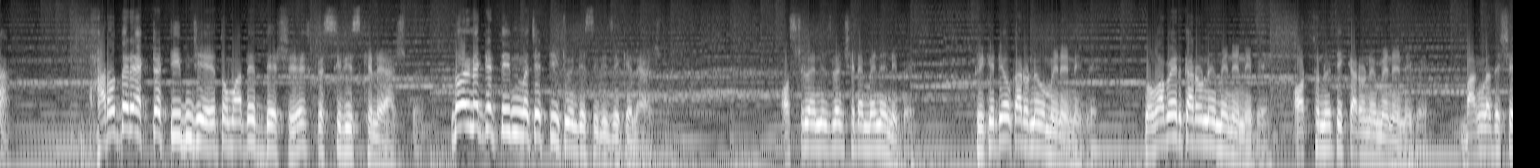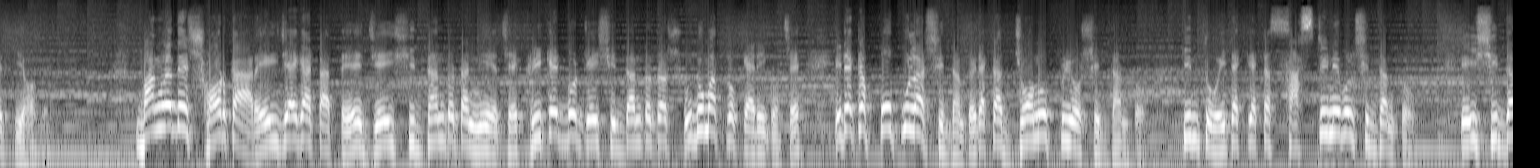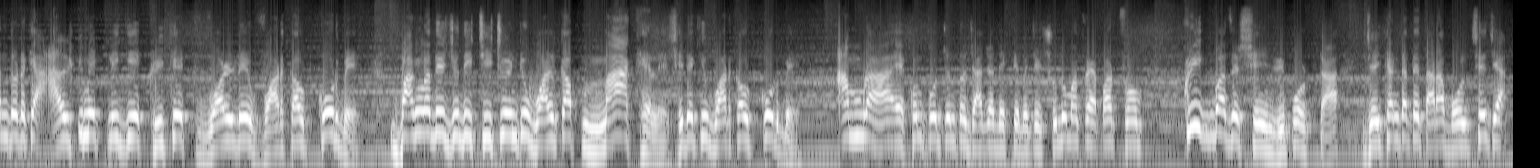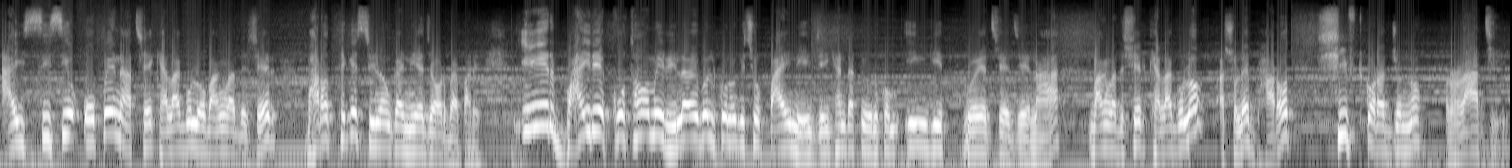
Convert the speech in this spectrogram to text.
ভারতের একটা টিম যে তোমাদের দেশে একটা সিরিজ খেলে আসবে। ধরেন একটা তিন ম্যাচের টি টোয়েন্টি সিরিজে খেলে আসবে। অস্ট্রেলিয়া নিউজিল্যান্ড সেটা মেনে নেবে। ক্রিকেটীয় কারণেও মেনে নেবে। প্রভাবের কারণে মেনে নেবে। অর্থনৈতিক কারণে মেনে নেবে। বাংলাদেশের কি হবে? বাংলাদেশ সরকার এই জায়গাটাতে যেই সিদ্ধান্তটা নিয়েছে, ক্রিকেট বোর্ড যেই সিদ্ধান্তটা শুধুমাত্র ক্যারি করছে, এটা একটা পপুলার সিদ্ধান্ত, এটা একটা জনপ্রিয় সিদ্ধান্ত। কিন্তু এটা কি একটা সাস্টেনেবল সিদ্ধান্ত? এই সিদ্ধান্তটাকে আলটিমেটলি গিয়ে ক্রিকেট ওয়ার্ল্ডে ওয়ার্কআউট করবে। বাংলাদেশ যদি টি টোয়েন্টি ওয়ার্ল্ড কাপ না খেলে, সেটা কি ওয়ার্কআউট করবে? আমরা এখন পর্যন্ত যা যা দেখতে পেয়েছি, শুধুমাত্র অ্যাপার্ট ফ্রম ক্রিকবাজের সেই রিপোর্টটা যেইখানটাতে তারা বলছে যে আইসিসি ওপেন আছে খেলাগুলো বাংলাদেশের। ভারত থেকে শ্রীলঙ্কায় নিয়ে যাওয়ার ব্যাপারে। এর বাইরে কোথাও আমি রিলায়েবল কোনো কিছু পাইনি, যেইখানটাতে ওরকম ইঙ্গিত রয়েছে যে না, বাংলাদেশের খেলাগুলো আসলে ভারত শিফট করার জন্য রাজি।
